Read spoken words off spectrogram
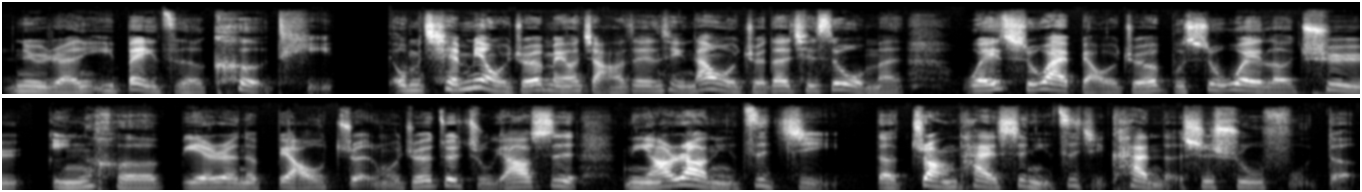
女人一辈子的课题。我们前面我觉得没有讲到这件事情，但我觉得其实我们维持外表，我觉得不是为了去迎合别人的标准，我觉得最主要是你要让你自己的状态是你自己看的是舒服的，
